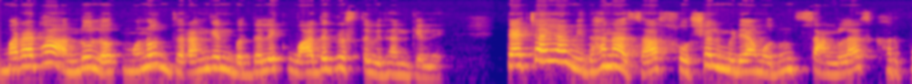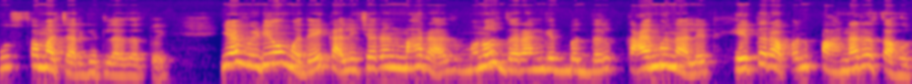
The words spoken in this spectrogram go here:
मराठा आंदोलक मनोज जरांगेंबद्दल एक वादग्रस्त विधान केले. त्याच्या या विधानाचा सोशल मीडियामधून चांगलाच खरपूस समाचार घेतला जातोय. या व्हिडिओमध्ये कालीचरण महाराज मनोज जरांगेबद्दल काय म्हणालेत हे तर आपण पाहणारच आहोत.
